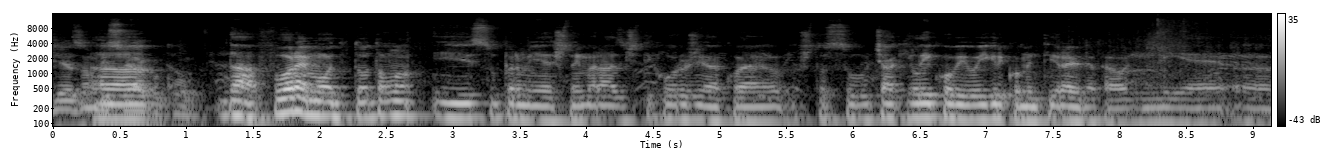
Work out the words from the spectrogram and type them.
Je, zombi su A, jako cool. Da, fora je mod totalno i super mi je što ima različitih oružja koja, što su čak i likovi u igri komentiraju da kao nije eh,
